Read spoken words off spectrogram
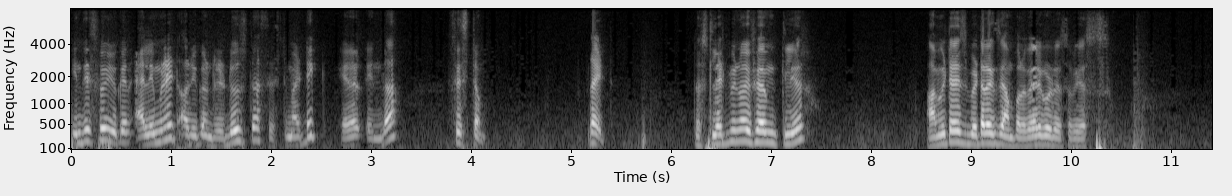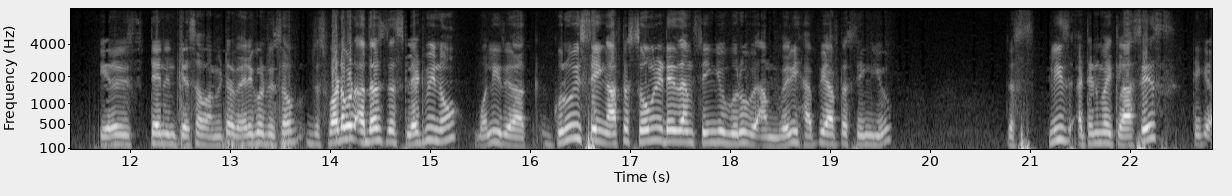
In this way you can eliminate or you can reduce the systematic error in the system right. Just let me know if I am clear. Ammeter is better example, very good, sir. Yes. Error is 10 in case of ammeter, very good result. Just what about others, just let me know. Only uh, Guru is saying after so many days I am seeing you Guru, I am very happy after seeing you. Just please attend my classes, ठीक है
